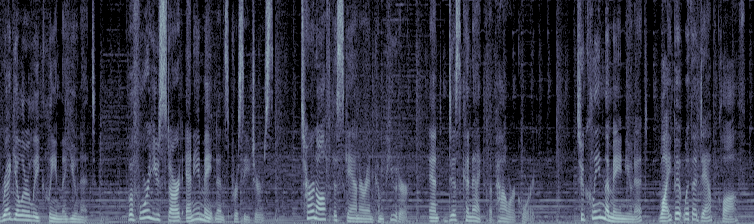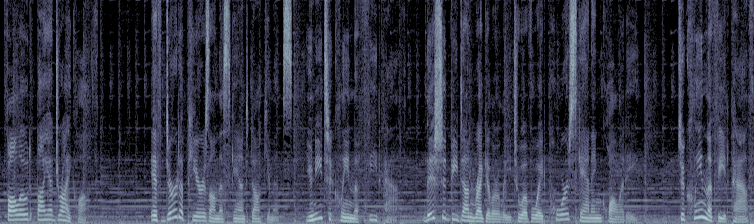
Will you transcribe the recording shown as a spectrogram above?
regularly clean the unit. Before you start any maintenance procedures, turn off the scanner and computer and disconnect the power cord. To clean the main unit, wipe it with a damp cloth, followed by a dry cloth. If dirt appears on the scanned documents, you need to clean the feed path. This should be done regularly to avoid poor scanning quality. To clean the feed path,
